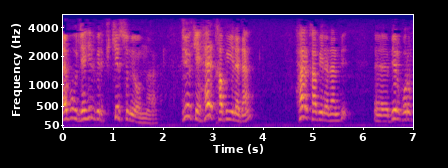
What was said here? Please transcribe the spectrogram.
Ebu Cehil bir fikir sunuyor onlara. Diyor ki her kabileden her kabileden bir, e, bir grup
